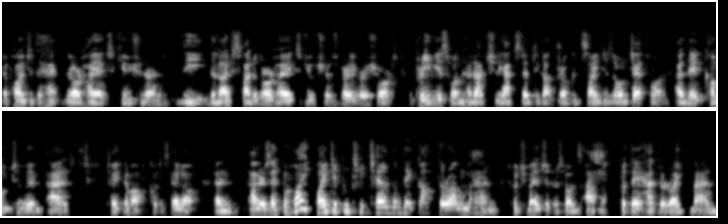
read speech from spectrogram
appointed the Lord High Executioner, and the the lifespan of the Lord High Executioner is very very short. The previous one had actually accidentally got drunk and signed his own death warrant, and they'd come to him and taken him off and cut his head off. And Adler said, But why why didn't he tell them they got the wrong man? To which Melchett responds, Ah, but they had the right man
